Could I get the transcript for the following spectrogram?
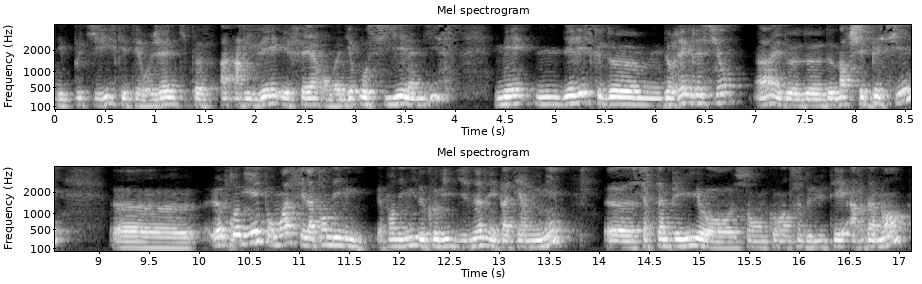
des, petits risques hétérogènes qui peuvent arriver et faire, on va dire, osciller l'indice, mais des risques de, régression hein, et de, marché baissier euh, le premier, pour moi, c'est la pandémie. La pandémie de Covid-19 n'est pas terminée. Euh, certains pays sont encore en train de lutter ardemment.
